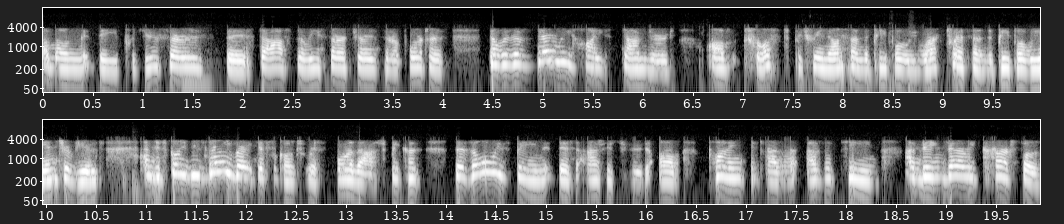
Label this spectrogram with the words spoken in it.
among the producers, the staff, the researchers, the reporters, there was a very high standard of trust between us and the people we worked with and the people we interviewed. And it's going to be very, very difficult to restore that because there's always been this attitude of pulling together as a team and being very careful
